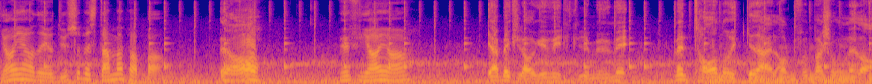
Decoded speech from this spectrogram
Ja ja, det er jo du som bestemmer, pappa. Ja, Huff, ja ja. jeg beklager virkelig, Mummi. Men ta nå ikke det her altfor personlig, da.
